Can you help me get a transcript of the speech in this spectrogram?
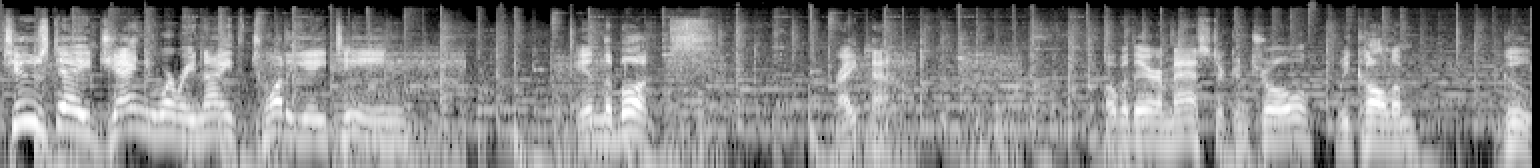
Tuesday, January 9th, 2018, in the books right now. Over there, Master Control, we call him Goo.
